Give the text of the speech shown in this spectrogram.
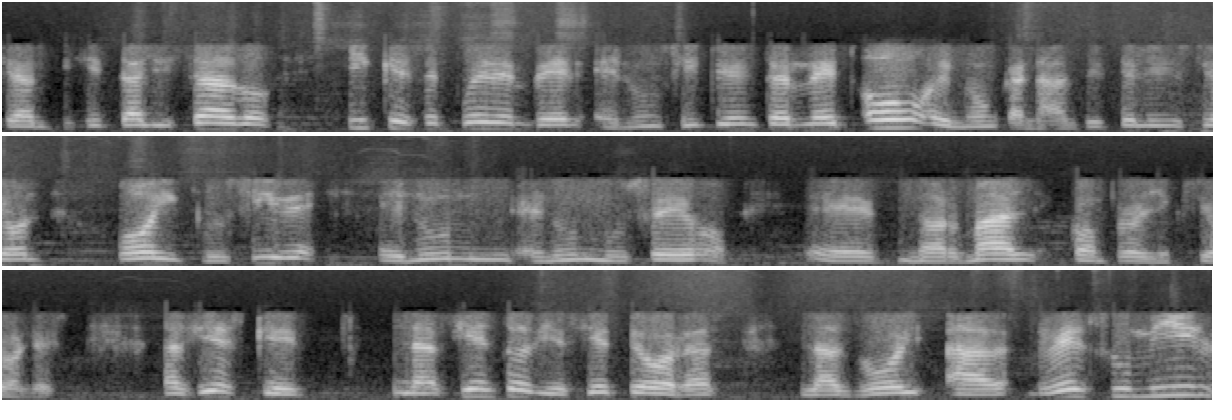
se han digitalizado y que se pueden ver en un sitio de internet o en un canal de televisión o inclusive en un en un museo eh, normal con proyecciones. Así es que las 117 horas las voy a resumir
